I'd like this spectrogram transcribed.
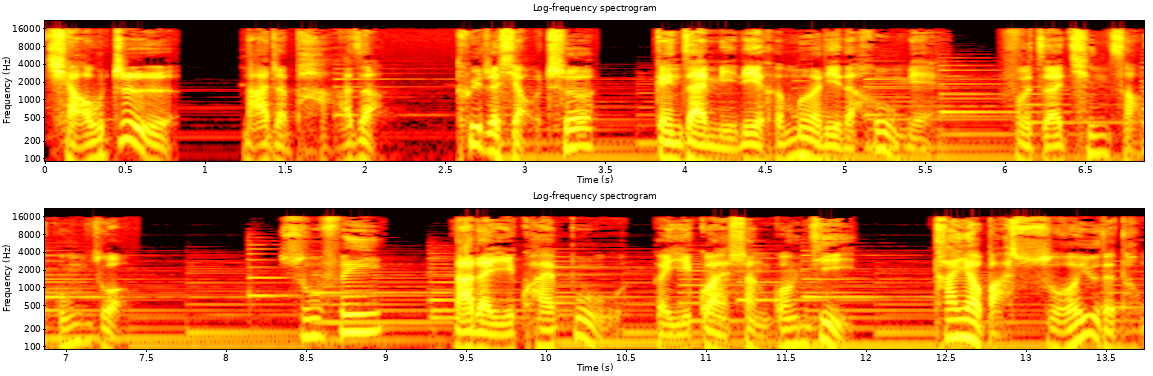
乔治拿着耙子，推着小车，跟在米莉和茉莉的后面，负责清扫工作。苏菲拿着一块布和一罐上光剂，她要把所有的铜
